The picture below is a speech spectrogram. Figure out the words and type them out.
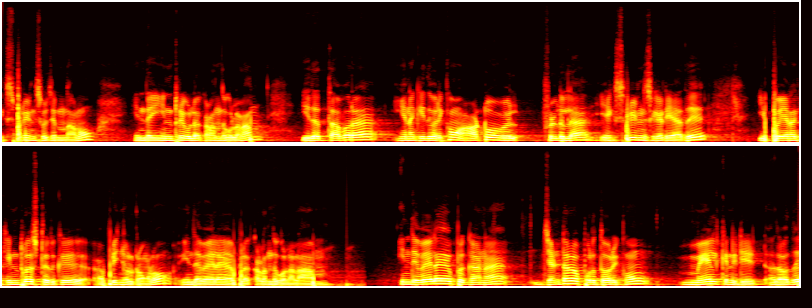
எக்ஸ்பீரியன்ஸ் வச்சுருந்தாலும் இந்த இன்டர்வியூவில் கலந்து கொள்ளலாம். இதை தவிர எனக்கு இது வரைக்கும் ஆட்டோமொபைல் ஃபீல்டில் எக்ஸ்பீரியன்ஸ் கிடையாது. இப்போ எனக்கு இன்ட்ரெஸ்ட் இருக்குது அப்படின்னு சொல்கிறவங்களும் இந்த வேலைவாய்ப்பில் கலந்து கொள்ளலாம். இந்த வேலைவாய்ப்புக்கான ஜெண்டரை பொறுத்த வரைக்கும் மேல் கேண்டிடேட் அதாவது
